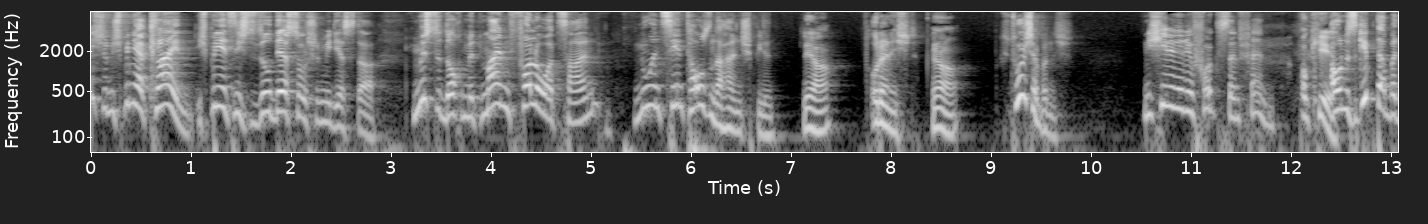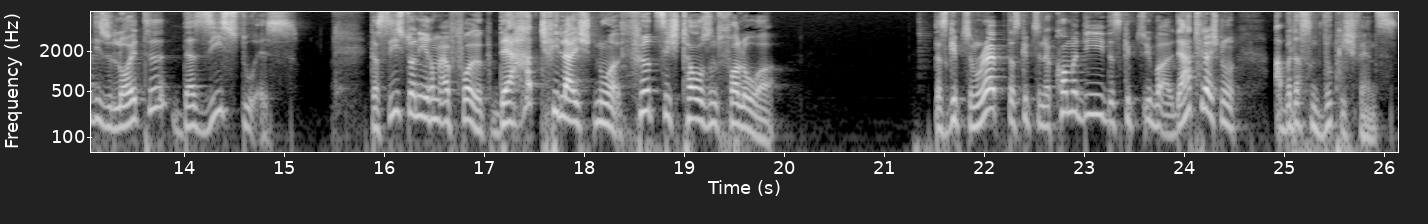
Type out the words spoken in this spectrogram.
ich, und ich bin ja klein, ich bin jetzt nicht so der Social Media Star, müsste doch mit meinen Followerzahlen nur in Zehntausender Hallen spielen. Ja, Oder nicht? ja. Das tue ich aber nicht. Nicht jeder, der dir folgt, ist ein Fan. Okay. Und es gibt aber diese Leute, da siehst du es. Das siehst du an ihrem Erfolg. Der hat vielleicht nur 40.000 Follower. Das gibt's im Rap, das gibt's in der Comedy, das gibt's überall. Der hat vielleicht nur, aber das sind wirklich Fans.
